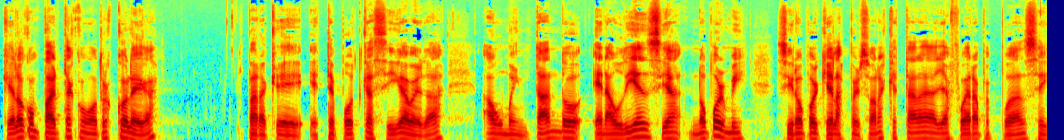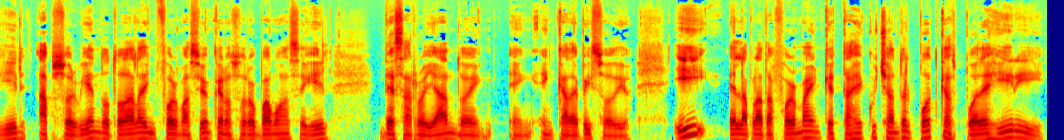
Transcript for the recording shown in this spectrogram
que lo compartas con otros colegas para que este podcast siga, ¿verdad? aumentando en audiencia, no por mí, sino porque las personas que están allá afuera pues puedan seguir absorbiendo toda la información que nosotros vamos a seguir desarrollando en, en, cada episodio. Y en la plataforma en que estás escuchando el podcast puedes ir y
